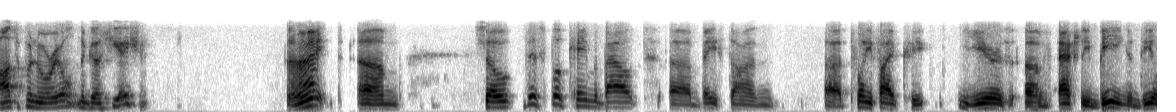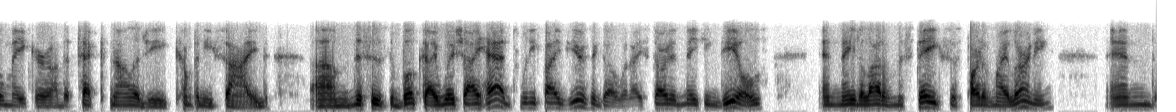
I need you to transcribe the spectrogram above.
Entrepreneurial Negotiation? All right. Um, so this book came about uh, based on uh, 25 years of actually being a deal maker on the technology company side. Um, this is the book I wish I had 25 years ago when I started making deals and made a lot of mistakes as part of my learning and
